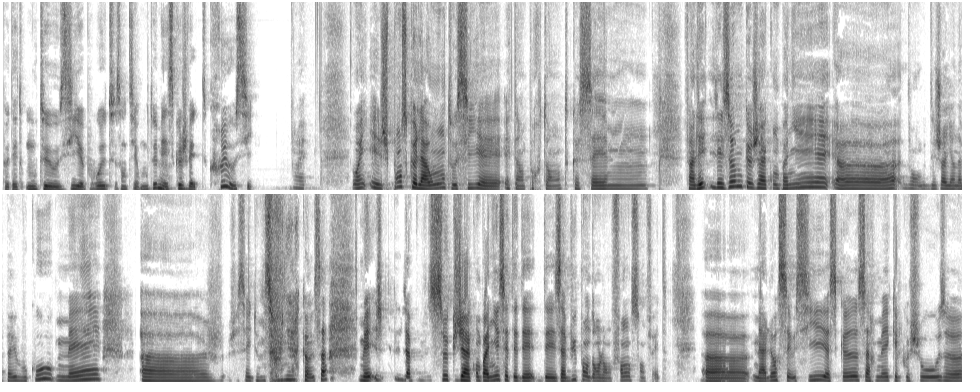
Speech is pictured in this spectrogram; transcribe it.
peut-être honteux aussi pour eux de se sentir honteux mais est-ce que je vais être crue aussi? Ouais. Oui, et je pense que la honte aussi est, est importante, que c'est, hum, enfin, les, les hommes que j'ai accompagnés, euh, donc déjà il y en a pas eu beaucoup, mais euh, j'essaye de me souvenir comme ça, mais ceux que j'ai accompagnés, c'était des, abus pendant l'enfance en fait. Euh, mais alors c'est aussi, est-ce que ça remet quelque chose euh,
